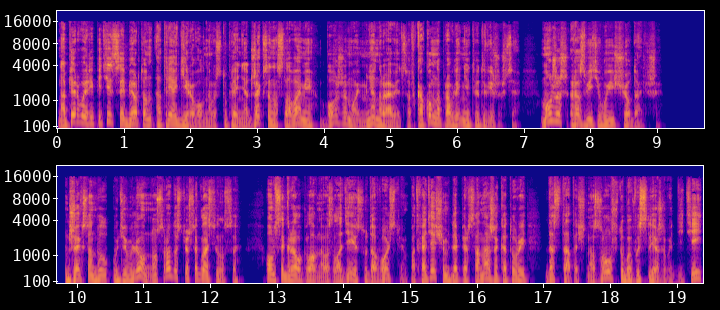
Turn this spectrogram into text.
На первой репетиции Бертон отреагировал на выступление Джексона словами «Боже мой, мне нравится, в каком направлении ты движешься. Можешь развить его еще дальше?» Джексон был удивлен, но с радостью согласился. Он сыграл главного злодея с удовольствием, подходящим для персонажа, который достаточно зол, чтобы выслеживать детей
